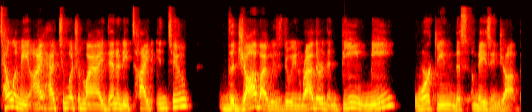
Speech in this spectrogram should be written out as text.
telling me I had too much of my identity tied into the job I was doing rather than being me working this amazing job.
